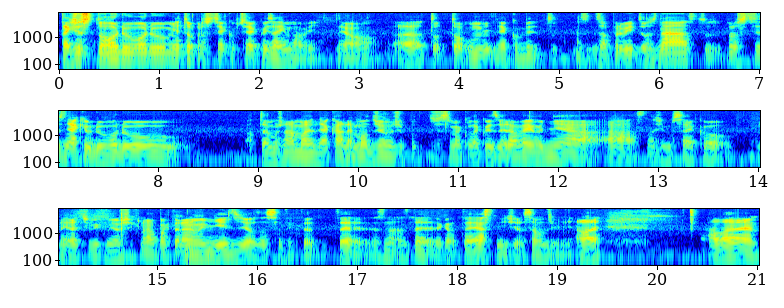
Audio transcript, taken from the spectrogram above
takže z toho důvodu mě to prostě jako přijde jako zajímavý, jo. To, to, um, jakoby, to, za prvý to znát, to prostě z nějakého důvodu a to je možná moje nějaká nemoc, že, že, že jsem jako takový zvědavý hodně a, a snažím se jako, nejradši bych měl všechno a pak teda nevím nic, že jo, zase, tak to, to, je, to, je, to je jasný, že jo, samozřejmě, ale, ale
